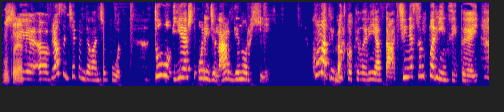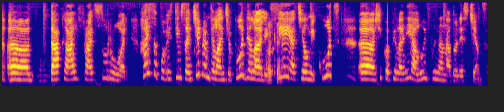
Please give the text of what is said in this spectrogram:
Mulțumesc. și uh, vreau să începem de la început. Tu ești originar din Orhei. Cum a trecut da. copilăria ta? Cine sunt părinții tăi? Uh, dacă ai frați, surori? Hai să povestim, să începem de la început, de la Alexei, okay. acel micuț uh, și copilăria lui până în adolescență.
